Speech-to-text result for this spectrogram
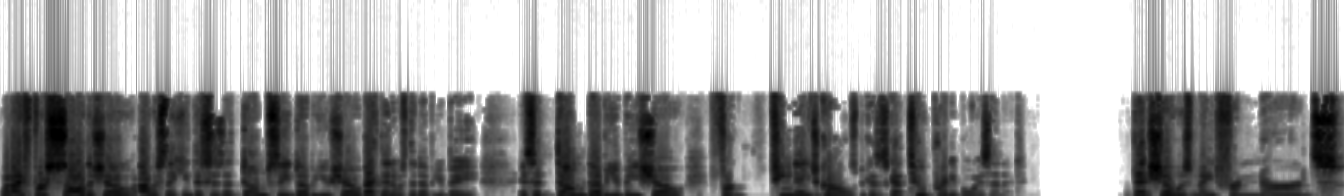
when I first saw the show, I was thinking this is a dumb CW show. Back then, it was the WB. It's a dumb WB show for teenage girls because it's got two pretty boys in it. That show was made for nerds.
